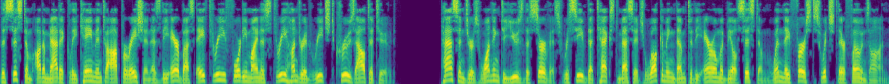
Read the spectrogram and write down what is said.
The system automatically came into operation as the Airbus A340-300 reached cruise altitude. Passengers wanting to use the service received a text message welcoming them to the Aeromobile system when they first switched their phones on.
